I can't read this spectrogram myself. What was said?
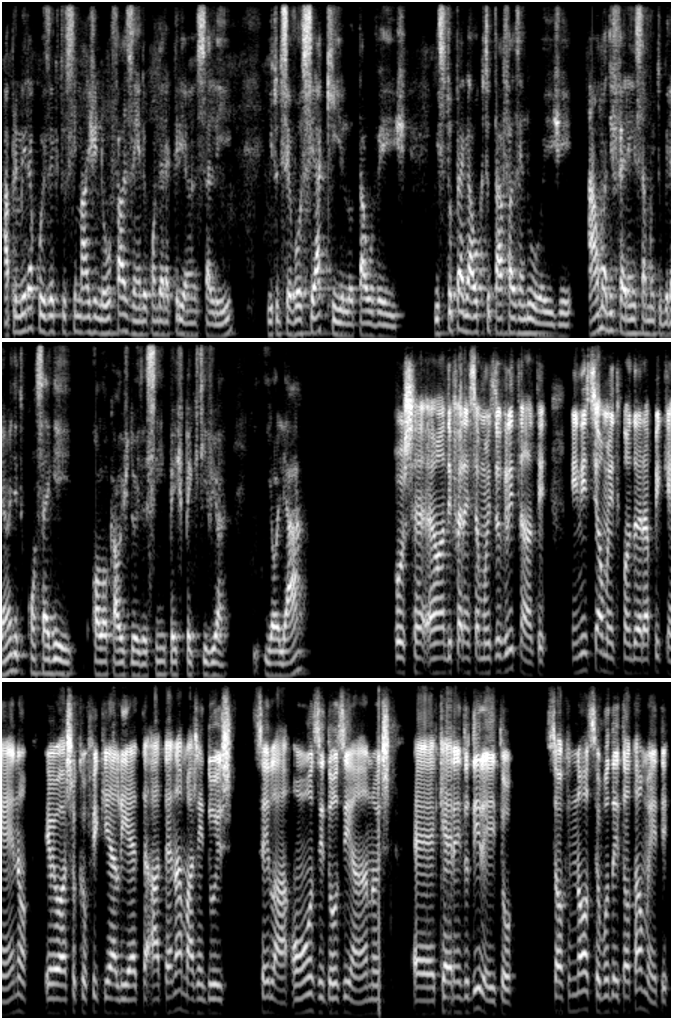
a primeira coisa que tu se imaginou fazendo quando era criança ali, e tu disse, eu vou ser aquilo, talvez. E se tu pegar o que tu tá fazendo hoje, há uma diferença muito grande, tu consegue colocar os dois assim em perspectiva e olhar? Poxa, é uma diferença muito gritante. Inicialmente, quando eu era pequeno, eu acho que eu fiquei ali até na margem dos, sei lá, 11, 12 anos, é, querendo direito. Só que, nossa, eu mudei totalmente.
